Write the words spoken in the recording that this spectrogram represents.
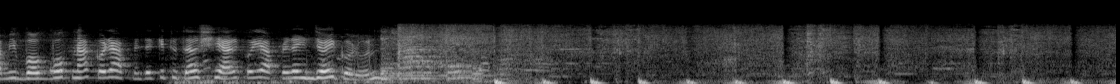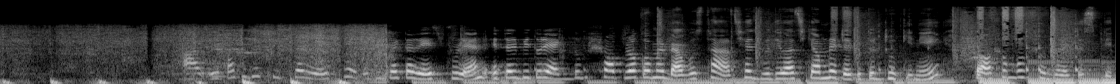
আমি বক বক না করে আপনাদেরকে টোটাল শেয়ার করি আপনারা এনজয় করুন। আর এর পাশে যে সিটটা রয়েছে এটা কিন্তু একটা রেস্টুরেন্ট এটার ভিতরে একদম সব রকমের ব্যবস্থা আছে যদিও আজকে আমরা এটার ভিতরে ঢুকিনি তো অসম্ভব সুন্দর একটা স্পেস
